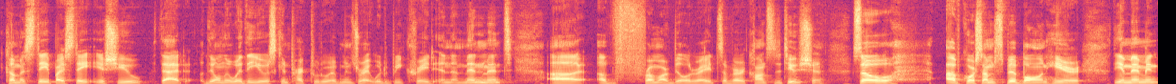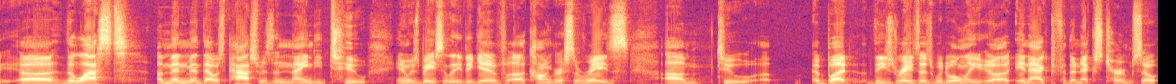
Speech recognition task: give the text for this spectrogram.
become a state-by-state -state issue that the only way the U.S. can protect women's right would be create an amendment uh, of from our Bill of Rights of our Constitution. So, of course, I'm spitballing here. The amendment, uh, the last amendment that was passed was in 92, and it was basically to give uh, Congress a raise um, to uh, but these raises would only uh, enact for the next term. So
